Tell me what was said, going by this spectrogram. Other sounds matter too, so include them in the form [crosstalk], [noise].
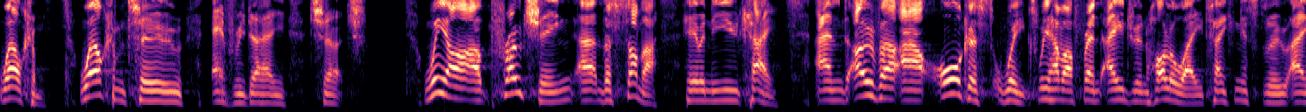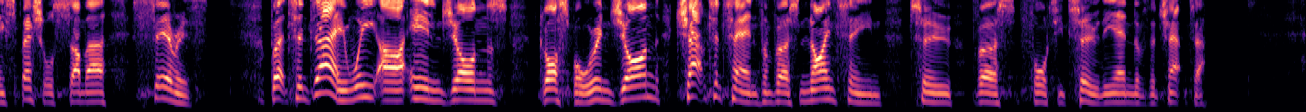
Welcome. Welcome to Everyday Church. We are approaching uh, the summer here in the UK. And over our August weeks, we have our friend Adrian Holloway taking us through a special summer series. But today we are in John's Gospel. We're in John chapter 10 from verse 19 to verse 42, the end of the chapter.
